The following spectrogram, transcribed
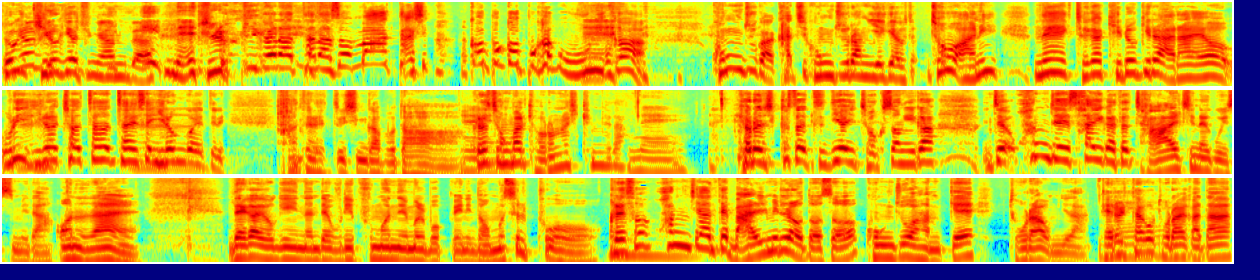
여기 기러기가 중요합니다. 네. 기러기가 나타나서 막 다시 껌뻑껌뻑하고 우니까 공주가 같이 공주랑 얘기하고 저 아니 네 제가 기러기를 알아요. 우리 이러저저 해서 이런 거 했더니 하늘의 뜻인가 보다. 네. 그래서 정말 결혼을 시킵니다. 네. 결혼시켜서 드디어 이 적성이가 이제 황제의 사이가 더 잘 지내고 있습니다. 어느 날 내가 여기 있는데 우리 부모님을 못 뵈니 너무 슬프오. 그래서 음. 황제한테 말미를 얻어서 공주와 함께 돌아옵니다. 배를 네. 타고 돌아가다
